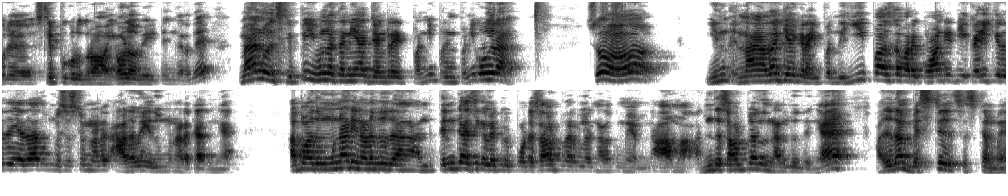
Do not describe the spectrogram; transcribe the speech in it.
ஒரு ஸ்லிப் கொடுக்குறோம். எவ்வளோ வெயிட்டுங்கிறது மேனுவல் ஸ்லிப்பு இவங்க தனியாக ஜென்ரேட் பண்ணி பிரிண்ட் பண்ணி கொடுக்குறாங்க. ஸோ இந்த நான் அதான் கேட்குறேன். இப்போ இந்த இ பாஸில் வர குவான்டிட்டியை கழிக்கிறது ஏதாவது உங்கள் சிஸ்டம் நடக்கு அதெல்லாம் எதுவுமே நடக்காதுங்க. அப்போ அது முன்னாடி நடந்ததாங்க அந்த தென்காசி கலெக்டர் போட்ட சாஃப்ட்வேரில் நடக்குமே அப்படின்னா ஆமாம் அந்த சாஃப்ட்வேரில் நடந்ததுங்க. அதுதான் பெஸ்ட்டு சிஸ்டம்மு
